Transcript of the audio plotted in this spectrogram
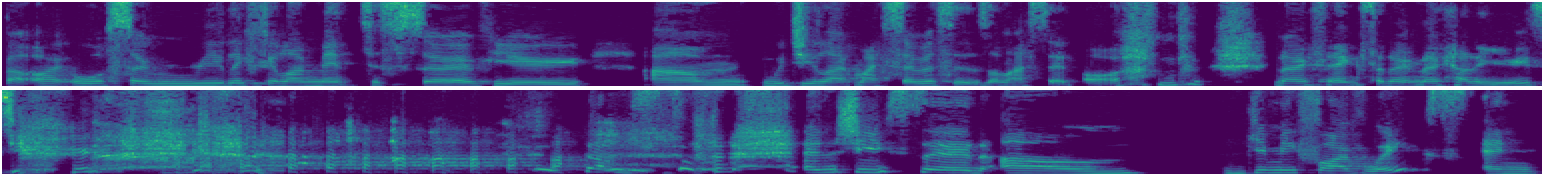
but I also really feel I'm meant to serve you. Um, would you like my services? And I said, Oh, no, thanks. I don't know how to use you. and she said, um, give me five weeks. And,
